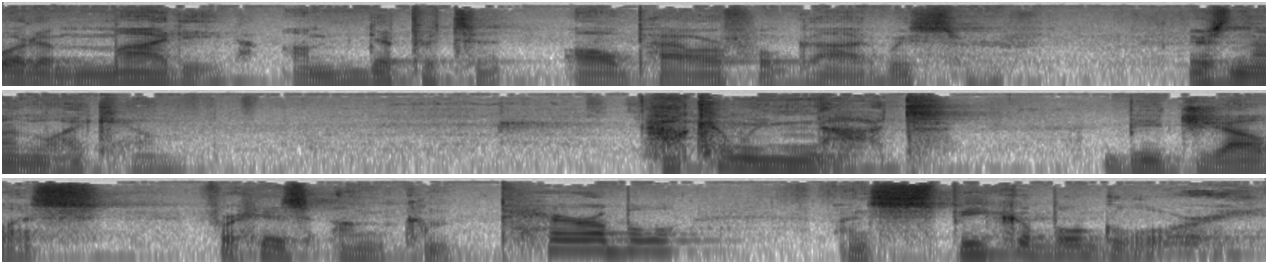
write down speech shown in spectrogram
What a mighty, omnipotent, all powerful God we serve. There's none like him. How can we not be jealous for his uncomparable, unspeakable glory.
